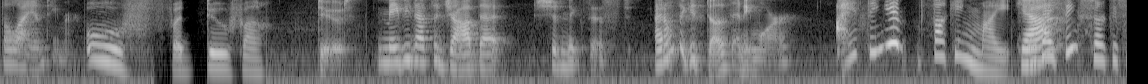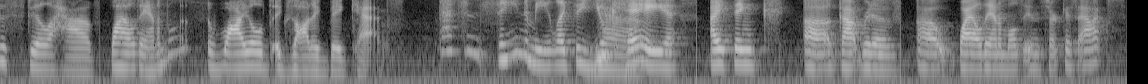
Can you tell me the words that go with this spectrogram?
the lion tamer. Oof, a doofa. Dude, maybe that's a job that shouldn't exist. I don't think it does anymore. I think it fucking might. Yeah? Like, I think circuses still have Wild animals? wild, exotic big cats. That's insane to me. Like the UK, I think, uh, got rid of uh, wild animals in circus acts.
